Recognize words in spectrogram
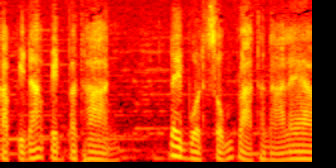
กับปินะเป็นประธาน ได้บวชสมปรารถนาแล้ว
